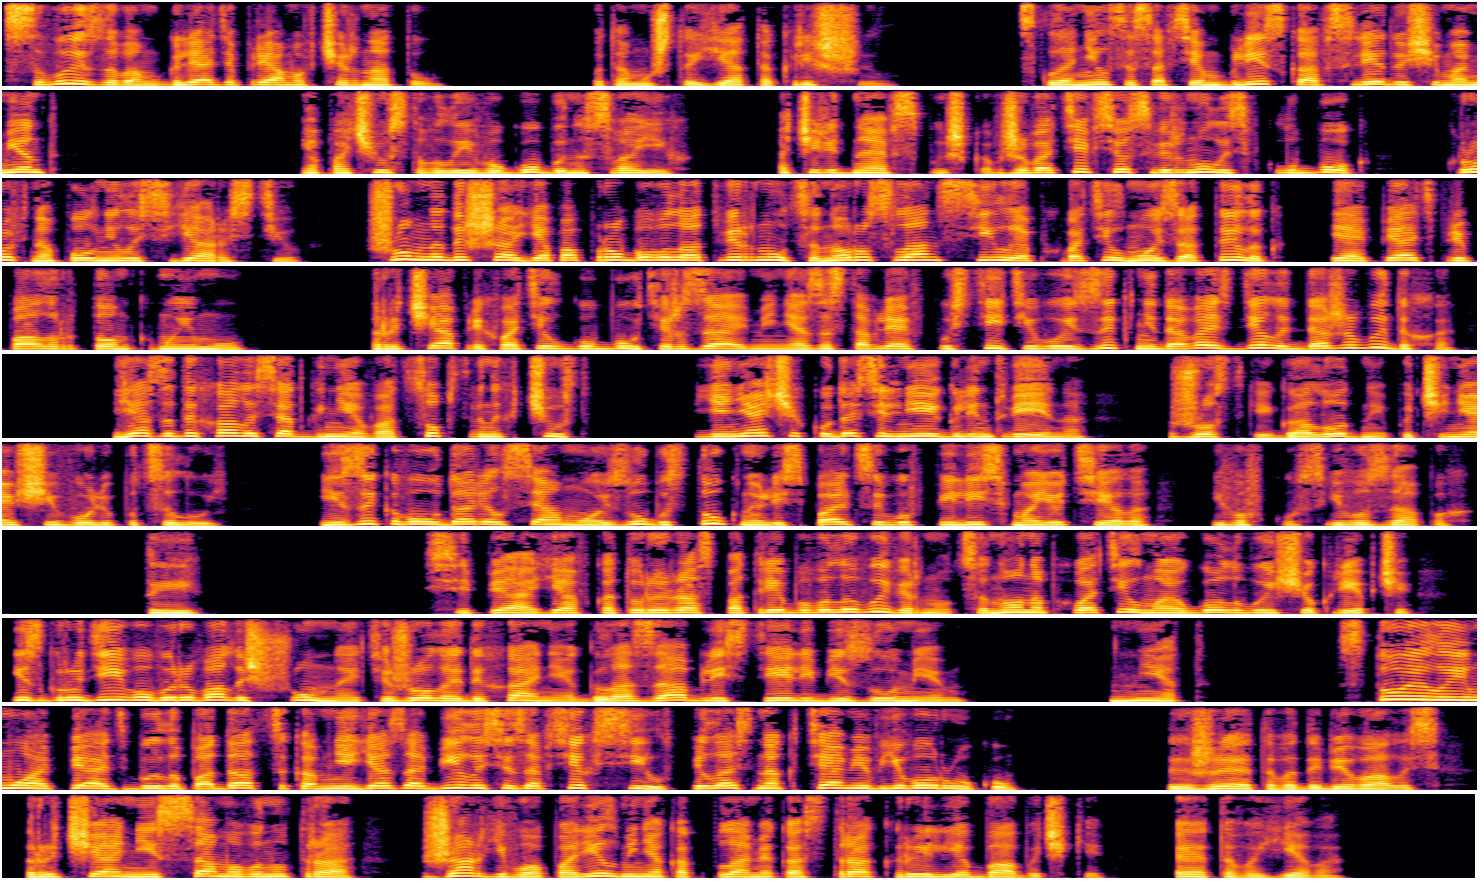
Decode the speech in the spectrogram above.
С вызовом, глядя прямо в черноту. Потому что я так решил. Склонился совсем близко, а в следующий момент я почувствовала его губы на своих. Очередная вспышка. В животе все свернулось в клубок, кровь наполнилась яростью. Шумно дыша, я попробовала отвернуться, но Руслан силой обхватил мой затылок и опять припал ртом к моему. Рыча прихватил губу, терзая меня, заставляя впустить его язык, не давая сделать даже выдоха. Я задыхалась от гнева, от собственных чувств, пьянячих куда сильнее Глинтвейна, жесткий, голодный, подчиняющий волю поцелуй. Язык его ударился о мой, зубы стукнулись, пальцы его впились в мое тело, его вкус, его запах. «Ты...» Сипя, я в который раз потребовала вывернуться, но он обхватил мою голову еще крепче — из груди его вырывалось шумное, тяжелое дыхание, глаза блестели безумием. Нет. Стоило ему опять было податься ко мне, я забилась изо всех сил, впилась ногтями в его руку. Ты же этого добивалась. Рычание из самого нутра. Жар его опалил меня, как пламя костра, крылья бабочки. Этого, Ева.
